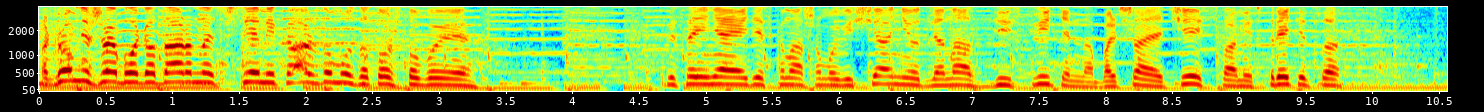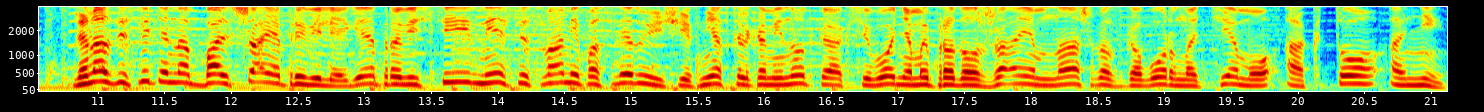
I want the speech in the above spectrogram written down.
Огромнейшая благодарность всем и каждому за то, что вы присоединяетесь к нашему вещанию. Для нас действительно большая честь с вами встретиться. Для нас действительно большая привилегия провести вместе с вами последующих несколько минут, как сегодня мы продолжаем наш разговор на тему «А кто они?».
